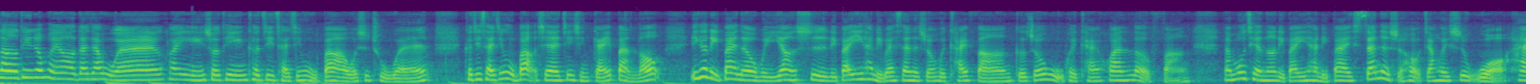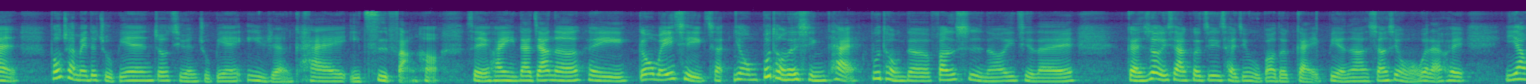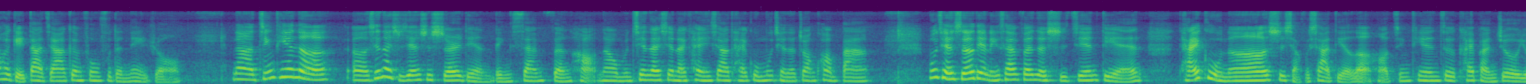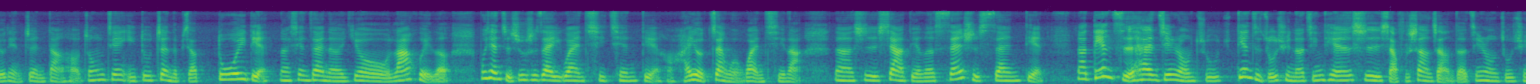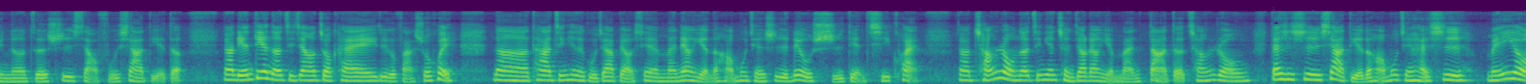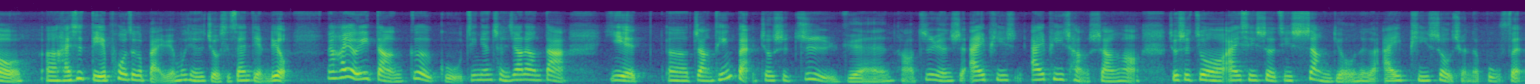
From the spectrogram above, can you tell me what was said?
Hello，听众朋友，大家午安，欢迎收听科技财经午报，我是楚文。科技财经午报现在进行改版喽，一个礼拜呢，我们一样是礼拜一和礼拜三的时候会开房，隔周五会开欢乐房。那目前呢，礼拜一和礼拜三的时候将会是我和风传媒的主编周启源主编一人开一次房哈，所以欢迎大家呢可以跟我们一起用不同的形态、不同的方式，然后一起来。感受一下科技财经午报的改变那相信我们未来会一样会给大家更丰富的内容。那今天呢，呃，现在时间是十二点零三分，好，那我们现在先来看一下台股目前的状况吧。目前十二点零三分的时间点，台股呢是小幅下跌了，哈，今天这个开盘就有点震荡，哈，中间一度震的比较多一点，那现在呢又拉回了，目前指数是在一万七千点，哈，还有站稳万七啦，那是下跌了三十三点。那电子和金融族电子族群呢，今天是小幅上涨的，金融族群呢则是小幅下跌的。那联电呢即将要召开这个法说会，那它今天的股价表现蛮亮眼的，哈，目前是六十点。七块，那长荣呢？今天成交量也蛮大的，长荣但是是下跌的哈，目前还是没有，呃，还是跌破这个百元，目前是九十三点六。那还有一档个股，今天成交量大，也呃涨停板，就是智源，好，智源是 I P I P 厂商哈，就是做 I C 设计上游那个 I P 授权的部分。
